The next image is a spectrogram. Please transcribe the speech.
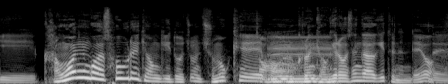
이 강원과 서울의 경기도 좀 주목해 볼 음. 그런 경기라고 생각이 드는데요. 네.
